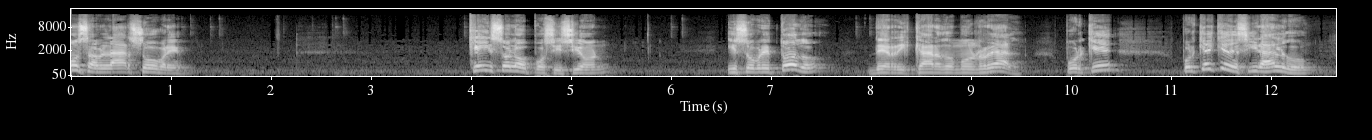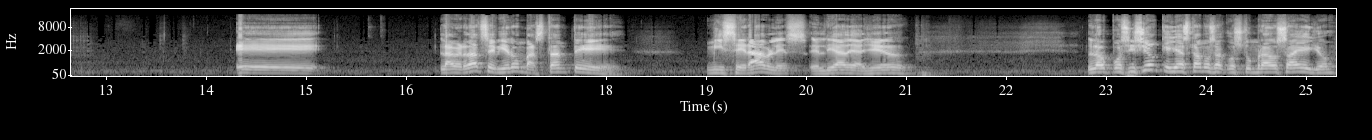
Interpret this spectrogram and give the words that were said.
Vamos a hablar sobre qué hizo la oposición y sobre todo de Ricardo Monreal. ¿Por qué? Porque hay que decir algo. Eh, la verdad se vieron bastante miserables el día de ayer. La oposición, que ya estamos acostumbrados a ello,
